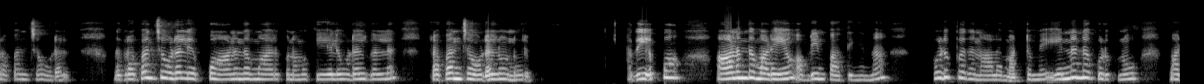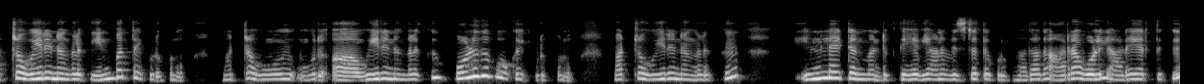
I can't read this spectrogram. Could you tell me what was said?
பிரபஞ்ச உடல். அந்த பிரபஞ்ச உடல் எப்போ ஆனந்தமா இருக்கும்? நமக்கு ஏழு உடல்கள்ல பிரபஞ்ச உடல்னு ஒண்ணு இருக்கு. அது எப்போ ஆனந்தம் அடையும் அப்படின்னு பாத்தீங்கன்னா கொடுப்பதனால மட்டுமே. என்னென்ன குடுக்கணும்? மற்ற உயிரினங்களுக்கு இன்பத்தை கொடுக்கணும் மற்ற உரு உயிரினங்களுக்கு பொழுதுபோக்கை கொடுக்கணும் மற்ற உயிரினங்களுக்கு இன்லைட்டன்மெண்ட்டுக்கு தேவையான விஷ்டத்தை கொடுக்கணும் அதாவது அற ஒளி அடையறதுக்கு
